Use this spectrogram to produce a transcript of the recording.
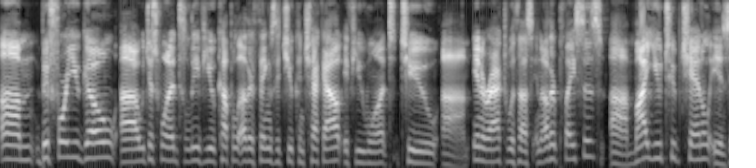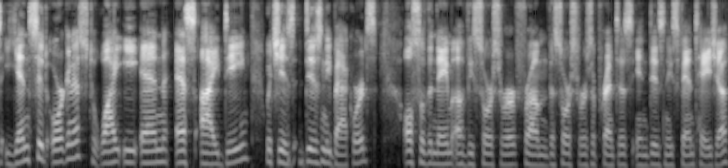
um, before you go, uh, we just wanted to leave you a couple other things that you can check out if you want to um, interact with us in other places. Uh, my YouTube channel is Yensid Organist, Y E N S I D, which is Disney backwards. Also, the name of the sorcerer from The Sorcerer's Apprentice in Disney's Fantasia.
